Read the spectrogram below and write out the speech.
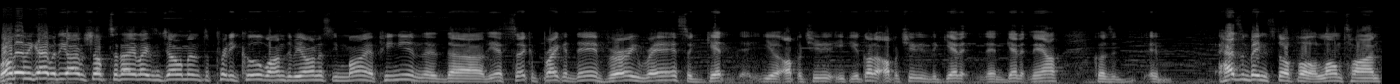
Well, there we go with the item shop today, ladies and gentlemen. It's a pretty cool one, to be honest, in my opinion. The, uh, yeah, circuit breaker there, very rare. So get your opportunity. If you've got an opportunity to get it, then get it now, because it, it hasn't been in store for a long time,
